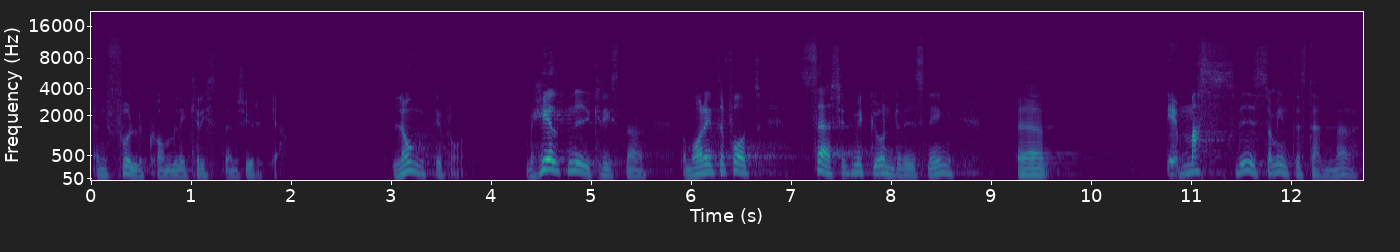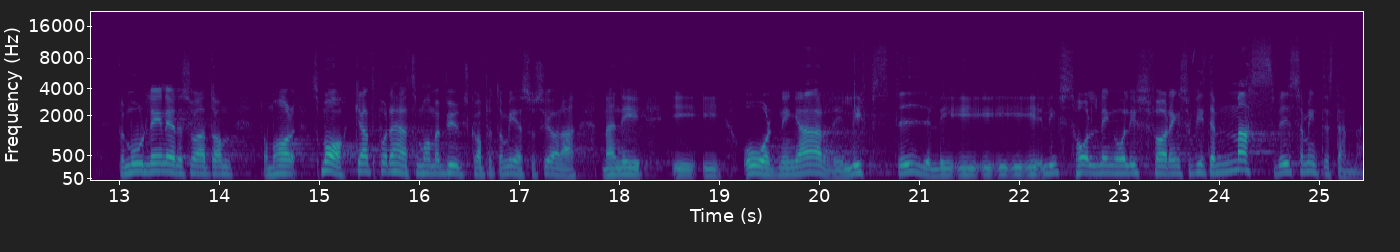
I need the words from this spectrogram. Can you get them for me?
en fullkomlig kristen kyrka. Långt ifrån. De är helt nykristna. De har inte fått särskilt mycket undervisning. Eh, det är massvis som inte stämmer. Förmodligen är det så att de, de har smakat på det här som har med budskapet om Jesus att göra, men i, i, i ordningar, i livsstil, i, i, i livshållning och livsföring så finns det massvis som inte stämmer.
